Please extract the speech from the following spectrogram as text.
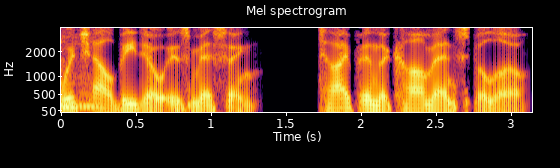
Which albedo is missing? Type in the comments below.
